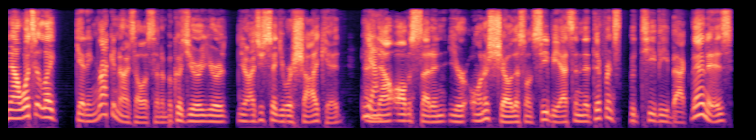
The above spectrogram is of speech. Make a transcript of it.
Now, what's it like getting recognized all of a sudden? Because you're, you're, you know, as you said, you were a shy kid, and Yeah. now all of a sudden you're on a show that's on CBS. And the difference with TV back then is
